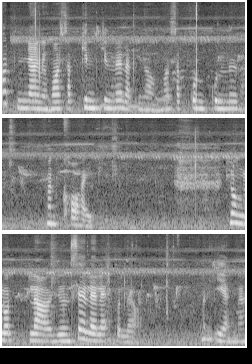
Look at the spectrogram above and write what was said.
อ๋อยางเนี่ยหัวสักกินกินเลยล่ะพี่น้องหัวสักกุนกุนเลยล่ะ มันคอยลงรถเรายืนเส้นแหละคนแล้ว มันเอียงนะ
